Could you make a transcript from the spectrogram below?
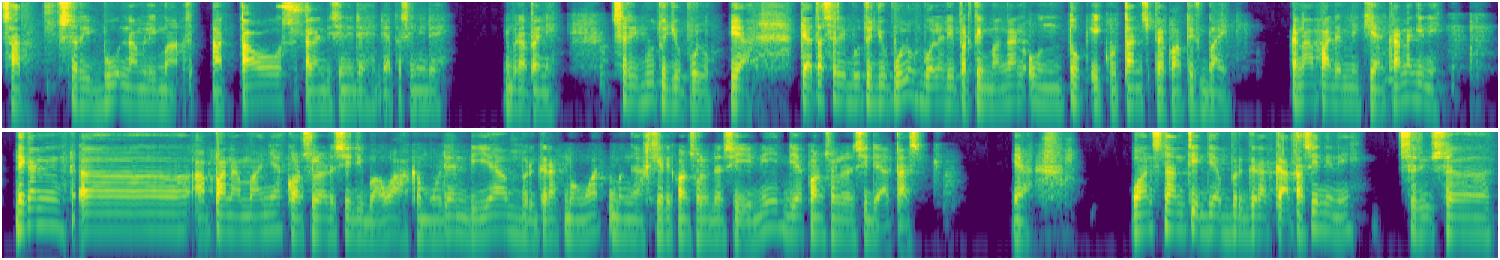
1065 atau sekalian di sini deh, di atas ini deh. Ini berapa ini? 1070. Ya, di atas 1070 boleh dipertimbangkan untuk ikutan spekulatif buy. Kenapa demikian? Karena gini, ini kan eh, apa namanya konsolidasi di bawah, kemudian dia bergerak menguat, mengakhiri konsolidasi ini, dia konsolidasi di atas. Ya, once nanti dia bergerak ke atas ini nih, 1070,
